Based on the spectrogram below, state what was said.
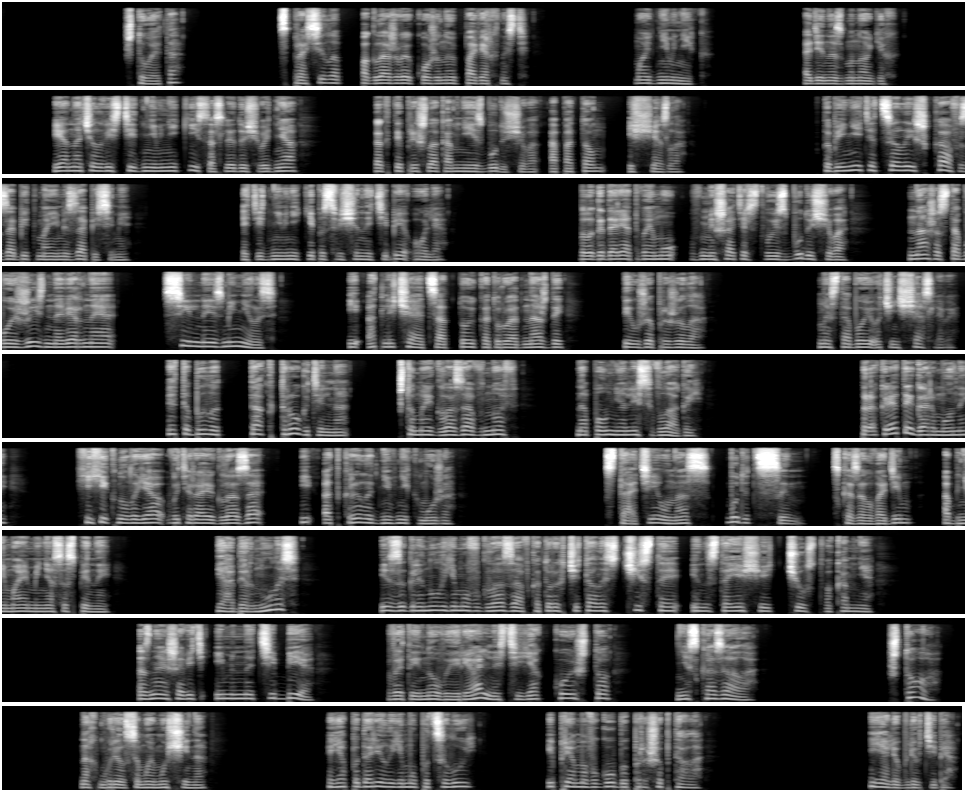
«Что это?» — спросила, поглаживая кожаную поверхность. «Мой дневник. Один из многих я начал вести дневники со следующего дня, как ты пришла ко мне из будущего, а потом исчезла. В кабинете целый шкаф забит моими записями. Эти дневники посвящены тебе, Оля. Благодаря твоему вмешательству из будущего наша с тобой жизнь, наверное, сильно изменилась и отличается от той, которую однажды ты уже прожила. Мы с тобой очень счастливы. Это было так трогательно, что мои глаза вновь наполнились влагой. «Проклятые гормоны!» — хихикнула я, вытирая глаза, и открыла дневник мужа. «Кстати, у нас будет сын», — сказал Вадим, обнимая меня со спины. Я обернулась и заглянула ему в глаза, в которых читалось чистое и настоящее чувство ко мне — знаешь, а ведь именно тебе в этой новой реальности я кое-что не сказала. Что? Нахмурился мой мужчина. Я подарила ему поцелуй и прямо в губы прошептала. Я люблю тебя.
